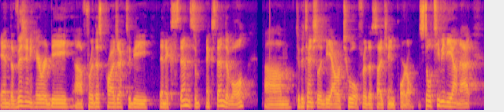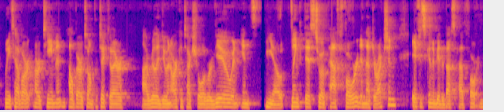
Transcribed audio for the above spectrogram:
and the vision here would be uh, for this project to be then extend- extendable um, to potentially be our tool for the sidechain portal. Still TBD on that. We need to have our, our team and Alberto in particular uh, really do an architectural review and, and you know link this to a path forward in that direction if it's going to be the best path forward.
